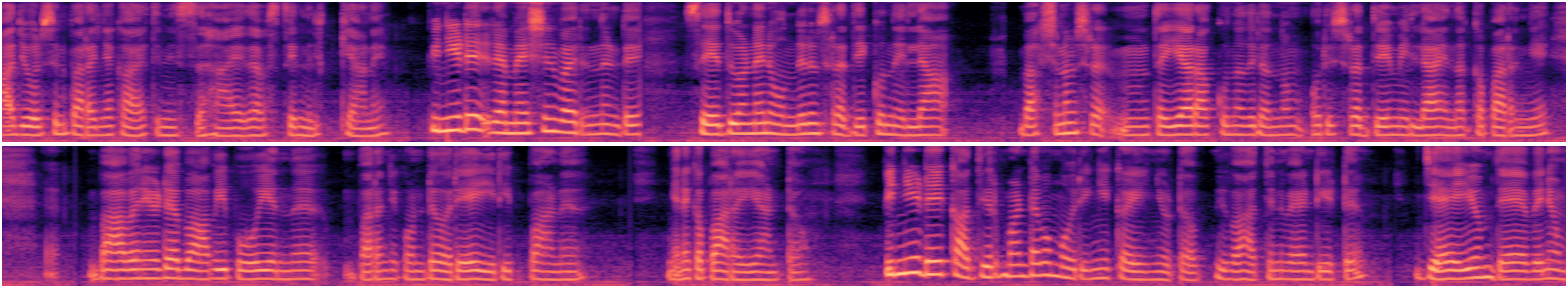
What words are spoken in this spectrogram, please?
ആ ജോത്സ്യൻ പറഞ്ഞ കാര്യത്തിന് നിസ്സഹായത അവസ്ഥയിൽ നിൽക്കുകയാണ്. പിന്നീട് രമേശൻ വരുന്നുണ്ട്. സേതുവണ്ണൻ ഒന്നിനും ശ്രദ്ധിക്കുന്നില്ല. ഭക്ഷണം ശ്ര തയ്യാറാക്കുന്നതിലൊന്നും ഒരു ശ്രദ്ധയുമില്ല എന്നൊക്കെ പറഞ്ഞ് ഭാവനയുടെ ഭാവി പോയി എന്ന് പറഞ്ഞുകൊണ്ട് ഒരേ ഇരിപ്പാണ്. ഇങ്ങനെയൊക്കെ പറയുകയാണ് കേട്ടോ പിന്നീട് കതിർ മണ്ഡപം ഒരുങ്ങിക്കഴിഞ്ഞു കേട്ടോ വിവാഹത്തിന് വേണ്ടിയിട്ട്. ജയയും ദേവനും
